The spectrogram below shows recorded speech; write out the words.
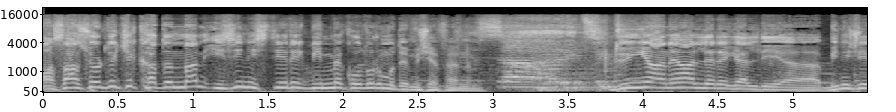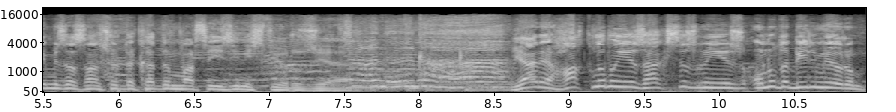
Asansördeki kadından izin isteyerek binmek olur mu demiş efendim. Dünya ne hallere geldi ya. Bineceğimiz asansörde kadın varsa izin istiyoruz ya. Yani haklı mıyız haksız mıyız onu da bilmiyorum.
